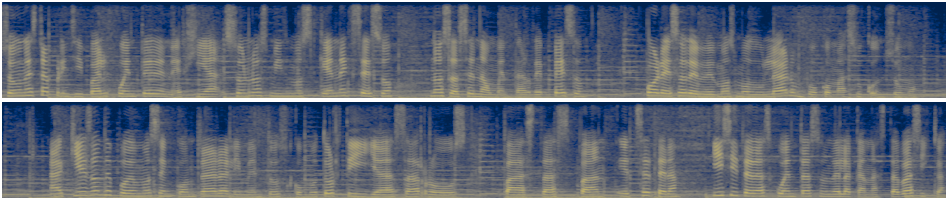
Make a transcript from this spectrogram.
son nuestra principal fuente de energía, son los mismos que en exceso nos hacen aumentar de peso. Por eso debemos modular un poco más su consumo. Aquí es donde podemos encontrar alimentos como tortillas, arroz, pastas, pan, etc. Y si te das cuenta son de la canasta básica,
